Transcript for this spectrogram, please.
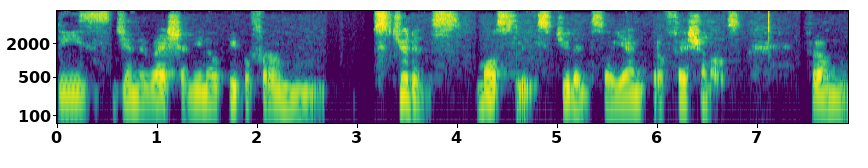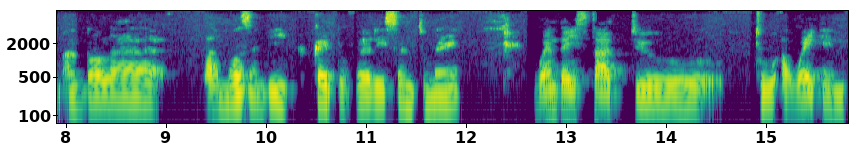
this generation, you know, people from students, mostly students or young professionals from Angola, uh, Mozambique, Cape Verde, Saint Tome, when they start to to awaken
